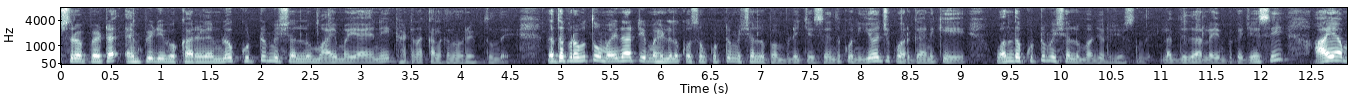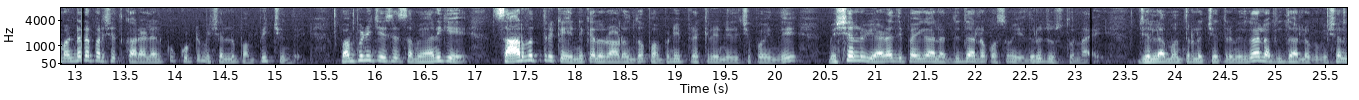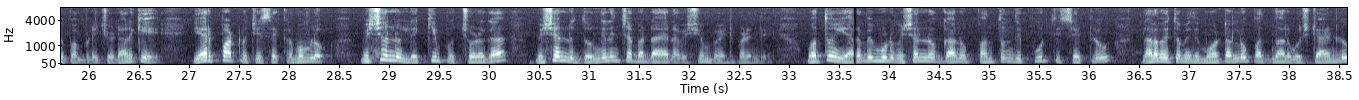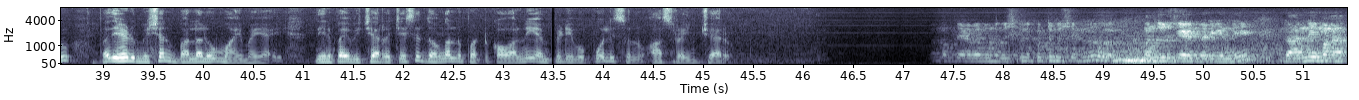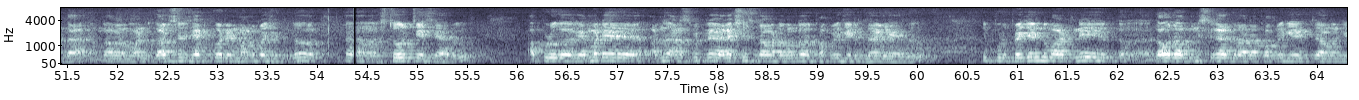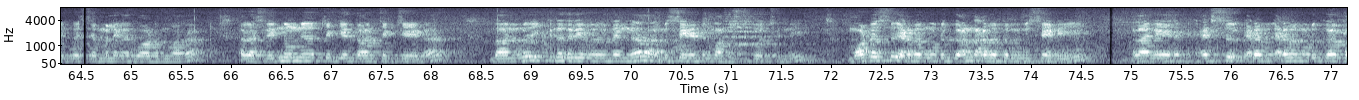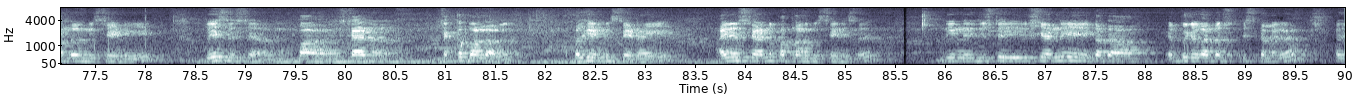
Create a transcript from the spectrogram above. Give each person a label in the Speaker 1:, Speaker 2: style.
Speaker 1: Narasaraopet MPDO కార్యాలయంలో కుట్టు మిషన్లు మాయమయ్యాయని ఘటన కలకలం రేపుతుంది. గత ప్రభుత్వం మైనార్టీ మహిళల కోసం కుట్టు మిషన్లు పంపిణీ చేసేందుకు నియోజకవర్గానికి వంద కుట్టు మిషన్లు మంజూరు చేస్తుంది లబ్ధిదారుల ఎంపిక చేసి ఆయా మండల పరిషత్ కార్యాలయాలకు కుట్టు మిషన్లు పంపించింది. పంపిణీ చేసే సమయానికి సార్వత్రిక ఎన్నికలు రావడంతో పంపిణీ ప్రక్రియ నిలిచిపోయింది. మిషన్లు ఏడాది పైగా లబ్ధిదారుల కోసం ఎదురు చూస్తున్నాయి. జిల్లా మంత్రుల చేతుల మీదుగా లబ్ధిదారులకు మిషన్లు పంపిణీ చేయడానికి ఏర్పాట్లు చేసే క్రమంలో మిషన్లు లెక్కింపు చూడగా మిషన్లు దొంగిలించబడ్డాయన్న విషయం బయటపడింది. మొత్తం ఎనభై మూడు మిషన్లకు గాను పంతొమ్మిది పూర్తి సెట్లు నలభై తొమ్మిది మోటార్లు పద్నాలుగు స్టాండ్లు పదిహేడు మిషన్ బల్లలు మాయమయ్యాయి. దీనిపై విచారణ చేసి దొంగలను పట్టుకోవాలని ఎంపీడీఓ పోలీసులను ఆశ్రయించారు.
Speaker 2: ఎనభై మూడు మిషన్లు కుట్టు మిషన్లు మంజూరు చేయడం జరిగింది. దాన్ని మన గవర్నమెంట్ హెడ్ క్వార్టర్ మండల పరిషత్తులో స్టోర్ చేశారు. అప్పుడు ఎమ్మటే అన్ ఎలక్షన్స్ రావడం వల్ల పంపిణీ చేయడం జరగలేదు. ఇప్పుడు ప్రజెంట్ వాటిని గౌరవ మినిస్టర్ గారి ద్వారా పంపిణీ చేద్దామని చెప్పేసి ఎమ్మెల్యే గారు కావడం ద్వారా అవి అసలు ఎన్ని ఉన్నాయో చెక్ చేద్దామని చెక్ చేయగా దానిలో ఇక్కడ కింద విధంగా మిస్ అయినట్టుగా మా దృష్టికి వచ్చింది. మోటార్స్ ఎనభై మూడుకి కానీ నలభై తొమ్మిది మిస్ అయినాయి. అలాగే హెడ్స్ ఎనభై ఎనభై మూడుకి కానీ పంతొమ్మిది మిస్ అయినాయి. బేస్ స్టాండ్ చెక్క బల్లాలు పదిహేను మిస్ అయినాయి. ఐరన్ స్టాండ్ పద్నాలుగు మిస్ అయినాయి సార్ దీన్ని దృష్టి ఈ విషయాన్ని గత ఎంపీడీ గారి దృష్టికి తీసుకెళ్ళగా అది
